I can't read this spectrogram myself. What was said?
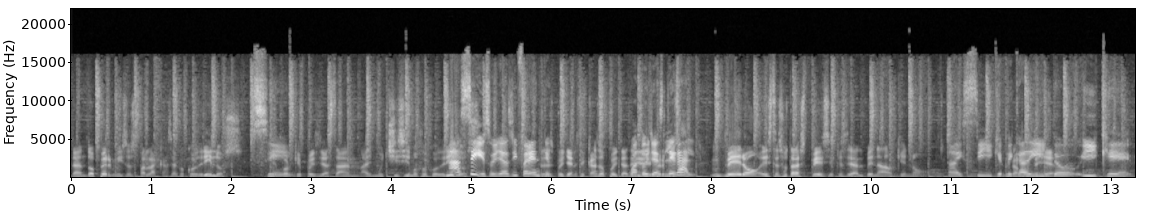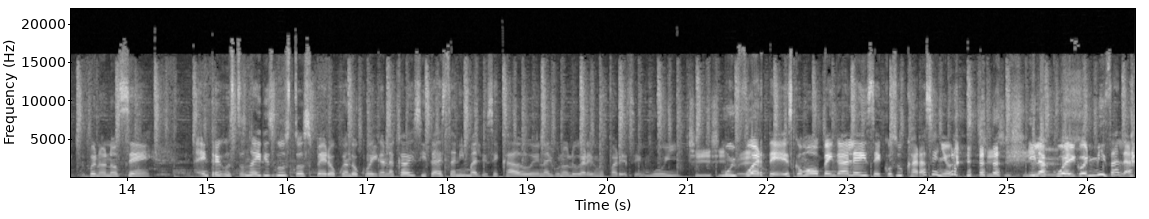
dando permisos para la caza de cocodrilos. Sí. Que Porque pues ya están, hay muchísimos cocodrilos. Ah, sí, eso ya es diferente. Entonces pues ya en este caso pues ya Cuando ya es permiso. legal. Ujú. Pero esta es otra especie que sería el venado que no. Ay, sí, qué pecadito. Y que, bueno, no sé. Entre gustos no hay disgustos, pero cuando cuelgan la cabecita de este animal disecado en algunos lugares me parece muy, Sí, sí. muy fuerte. Es como, venga, le diseco su cara, señor. Sí, sí, sí. y la cuelgo en mi sala.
